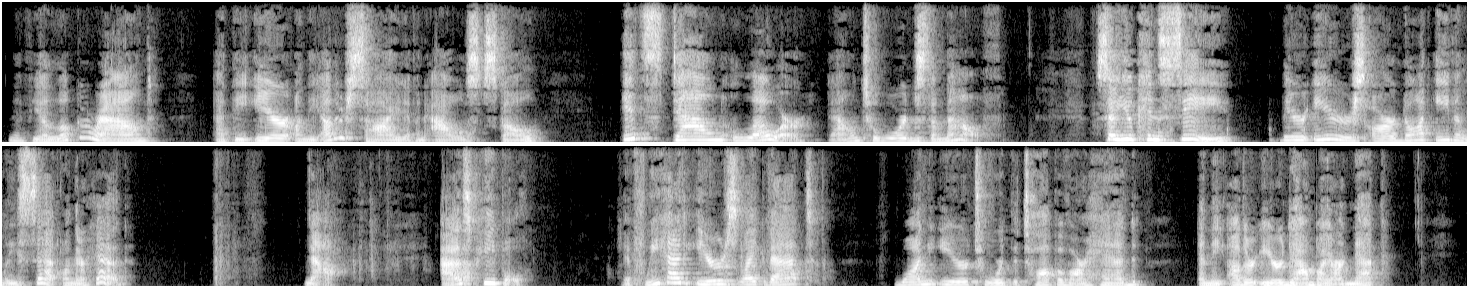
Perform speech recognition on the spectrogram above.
And if you look around at the ear on the other side of an owl's skull, it's down lower, down towards the mouth. So you can see their ears are not evenly set on their head. Now, as people, if we had ears like that, one ear toward the top of our head and the other ear down by our neck,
